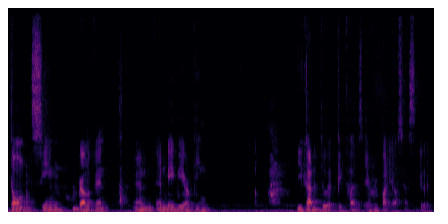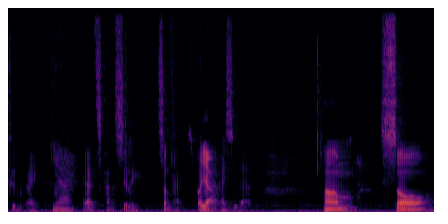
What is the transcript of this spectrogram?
don't seem relevant and and maybe are being you got to do it because everybody else has to do it too right? Yeah. yeah it's kind of silly sometimes but yeah i see that. Um so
